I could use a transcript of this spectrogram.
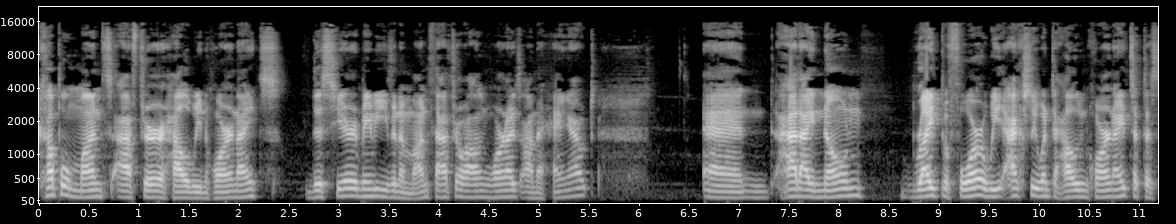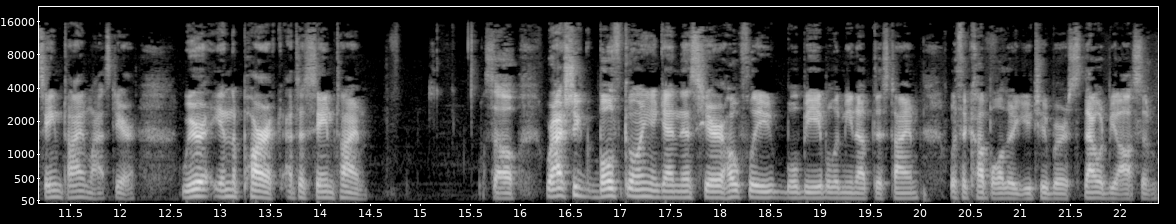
couple months after Halloween Horror Nights this year, maybe even a month after Halloween Horror Nights on a hangout. And had I known right before, we actually went to Halloween Horror Nights at the same time last year. We were in the park at the same time. So we're actually both going again this year. Hopefully, we'll be able to meet up this time with a couple other YouTubers. That would be awesome.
